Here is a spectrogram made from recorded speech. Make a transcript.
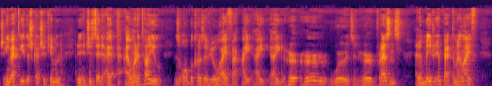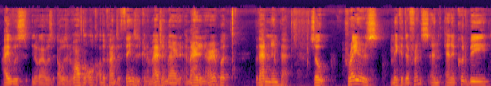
She came back to Yiddishkeit. She came and she said, I, I, I want to tell you, it's all because of your wife. I, I, I her her words and her presence had a major impact on my life. I was you know I was I was involved in all other kinds of things as you can imagine. I married I married an Arab, but but that had an impact. So prayers make a difference, and and it could be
